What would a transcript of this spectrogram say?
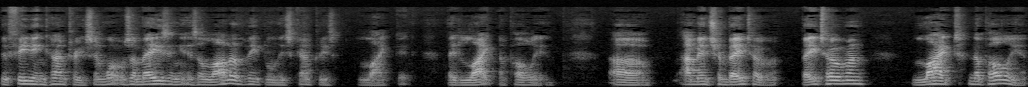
defeating countries. And what was amazing is a lot of the people in these countries liked it. They liked Napoleon. Uh, I mentioned Beethoven. Beethoven liked Napoleon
